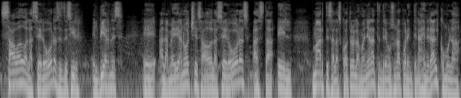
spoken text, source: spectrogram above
sábado a las cero horas, es decir, el viernes eh, a la medianoche, sábado a las cero horas, hasta el martes a las 4 de la mañana tendremos una cuarentena general como la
